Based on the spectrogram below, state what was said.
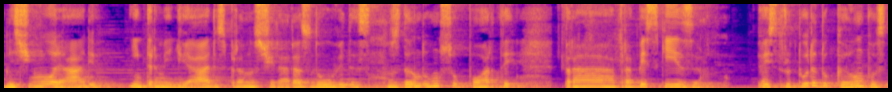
Eles tinham horário intermediários para nos tirar as dúvidas, nos dando um suporte para a pesquisa. A estrutura do campus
